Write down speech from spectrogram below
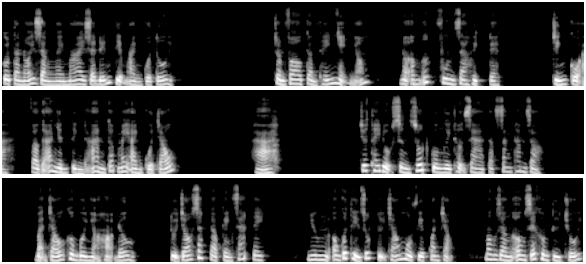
Cô ta nói rằng ngày mai sẽ đến tiệm ảnh của tôi. Tròn vo cảm thấy nhẹ nhõm. Nó ấm ức phun ra huỵch tuẹt. Chính cô à và gã nhân tình đã ăn cắp máy ảnh của cháu. Hả? Trước thái độ sừng sốt của người thợ già tặc xăng thăm dò. Bạn cháu không bôi nhọ họ đâu. Tụi cháu sắp gặp cảnh sát đây. Nhưng ông có thể giúp tụi cháu một việc quan trọng. Mong rằng ông sẽ không từ chối.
